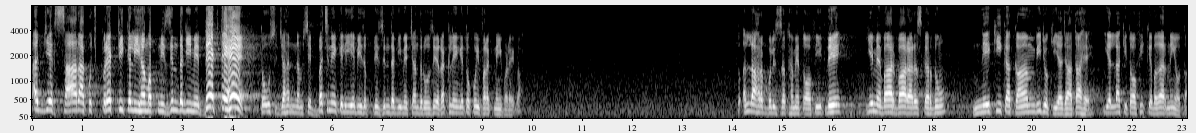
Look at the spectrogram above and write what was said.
اب یہ سارا کچھ پریکٹیکلی ہم اپنی زندگی میں دیکھتے ہیں، تو اس جہنم سے بچنے کے لیے بھی اپنی زندگی میں چند روزے رکھ لیں گے تو کوئی فرق نہیں پڑے گا۔ اللہ رب العزت ہمیں توفیق دے۔ یہ میں بار بار عرض کر دوں، نیکی کا کام بھی جو کیا جاتا ہے، یہ اللہ کی توفیق کے بغیر نہیں ہوتا۔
